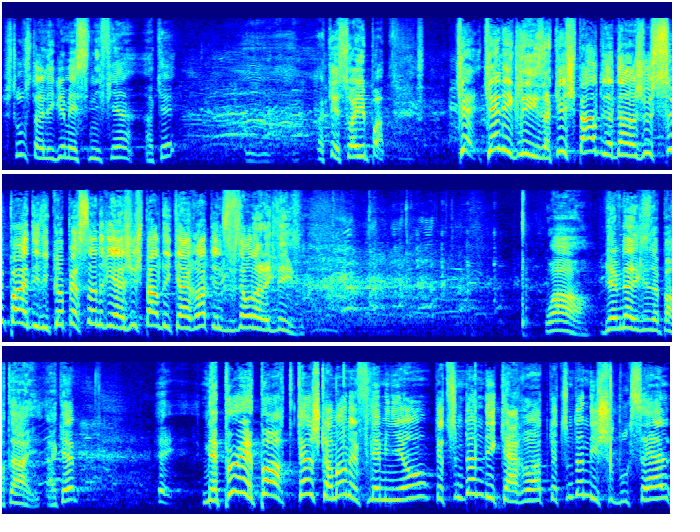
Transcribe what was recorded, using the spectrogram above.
Je trouve que c'est un légume insignifiant, OK? OK, soyez pas. quelle église, OK? Je parle d'enjeux super délicats, personne ne réagit, je parle des carottes, il y a une division dans l'église. Wow! Bienvenue à l'église de Portail, OK? Mais peu importe, quand je commande un filet mignon, que tu me donnes des carottes, que tu me donnes des choux de Bruxelles,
